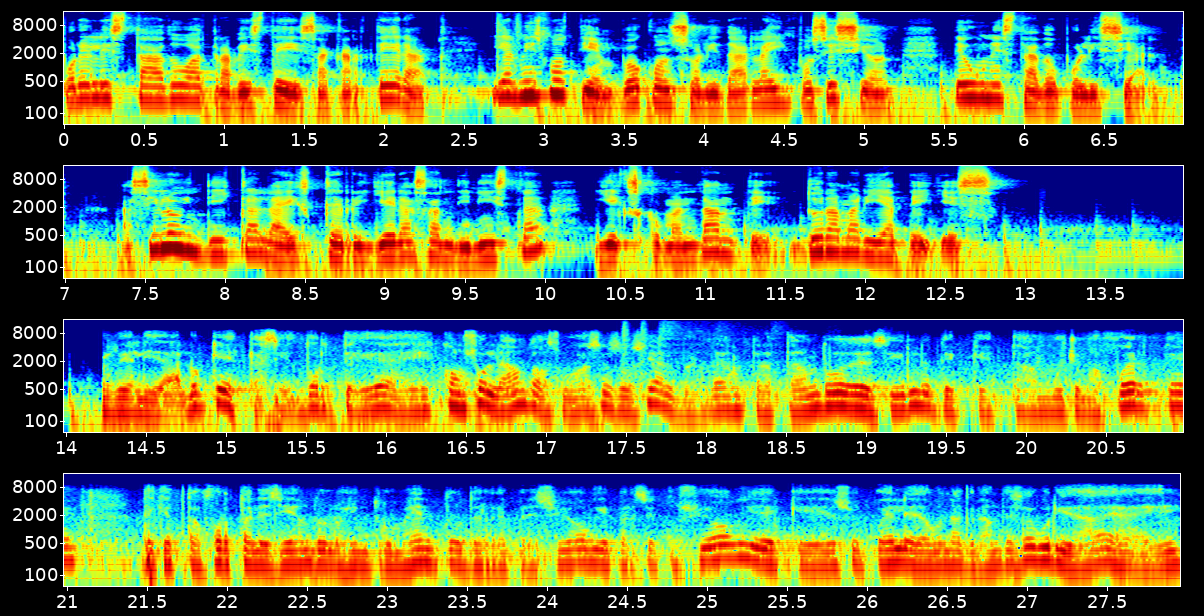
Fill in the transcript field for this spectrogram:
por el Estado a través de esa cartera y al mismo tiempo consolidar la imposición de un Estado policial. Así lo indica la ex guerrillera sandinista y excomandante Dora María Telles. En realidad lo que está haciendo Ortega es consolando a su base social, ¿verdad? Tratando de decirles de que está mucho más fuerte, de que está fortaleciendo los instrumentos de represión y persecución y de que eso pues le da una gran seguridad a él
